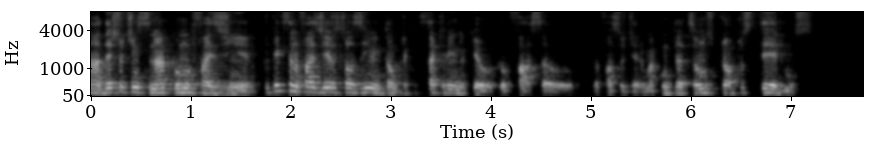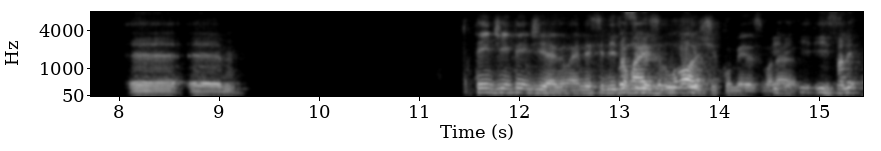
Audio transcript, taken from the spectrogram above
ah, deixa eu te ensinar como faz dinheiro. Por que, você não faz dinheiro sozinho, então? Por que, você está querendo que eu, que eu faça o, que eu faça o dinheiro? Uma contradição nos próprios termos. É, é... Entendi, entendi. É, é nesse nível mais lógico mesmo, né? Isso. Olha,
